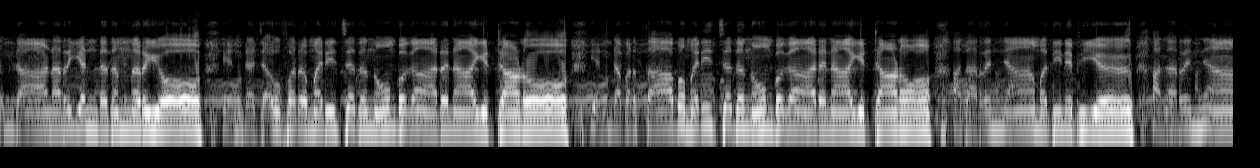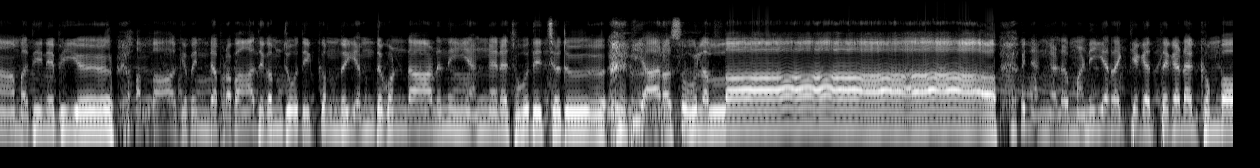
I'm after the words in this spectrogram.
എന്താണ് അറിയേണ്ടതെന്നറിയോ എന്റെ ജൗഫർ മരിച്ചത് നോമ്പുകാരനായിട്ടാണോ? എന്റെ ഭർത്താവ് മരിച്ചത് നോമ്പുകാരനായിട്ടാണോ? അതറിഞ്ഞാ മതി നബിയേ അതറിഞ്ഞാ മതി നബിയേ. അള്ളാഹുവിന്റെ പ്രവാചകം ചോദിക്കുന്നു എന്തുകൊണ്ടാണ് നീ അങ്ങനെ ചോദിച്ചത്? യാ റസൂലല്ലാ ഞങ്ങൾ മണിയറയ്ക്കകത്ത് കിടക്കുമ്പോ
